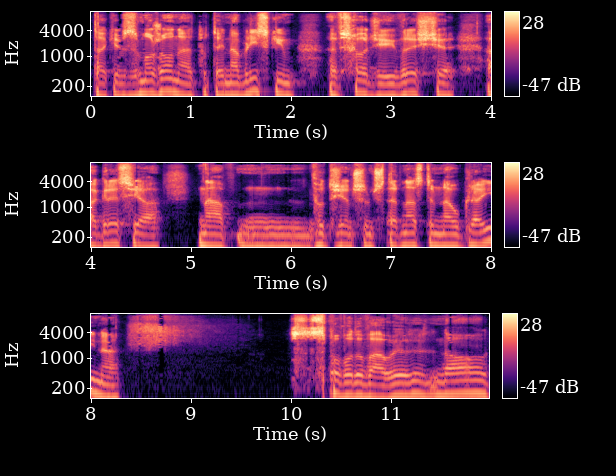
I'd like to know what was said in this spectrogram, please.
takie wzmożone tutaj na Bliskim Wschodzie i wreszcie agresja na mm, w 2014 na Ukrainę spowodowały no,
